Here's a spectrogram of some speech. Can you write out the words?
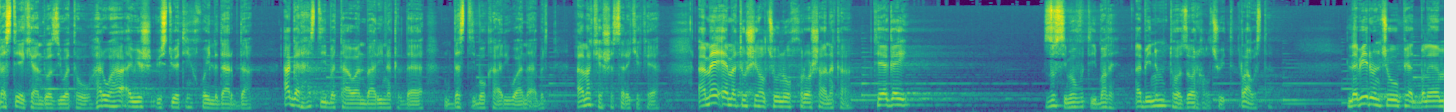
بەستەیەکیان دۆزیوەتەوە و هەروەها ئەویش ویستێتی خۆی لەدار بدا ئەگەر هەستی بە تاوانباری نەکردایە دەستی بۆ کاری وانە ئەبرد ئەمە کێشە سەرەکێکەیە ئەمەی ئێمە تووشی هەڵچوون و خرۆشانەکە تێگەی زوسیمۆڤ وتی، بەڵێ، ئەبینم تۆ زۆر هەڵچوویت. ڕاوەستە. لەبیرم چوو پێت بڵێم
